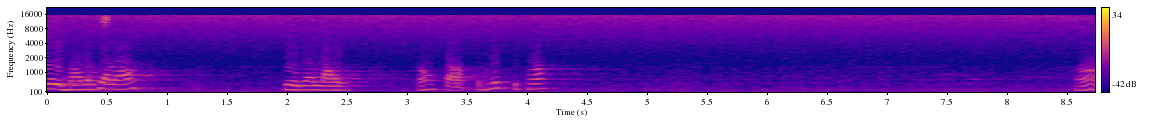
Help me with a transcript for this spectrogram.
เรื่อยๆมาเลยใช่ไหมเหตุอะไรลองตอบตรงนี้สิคะฮะ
